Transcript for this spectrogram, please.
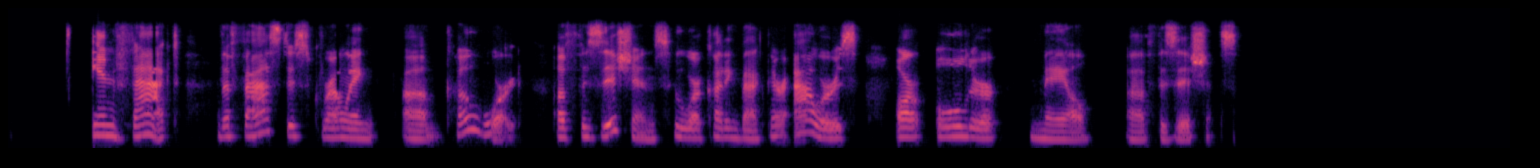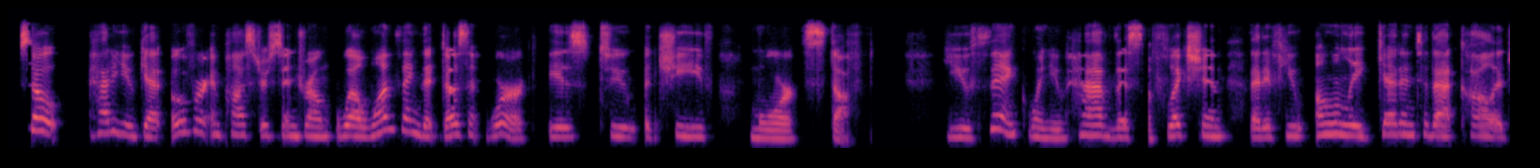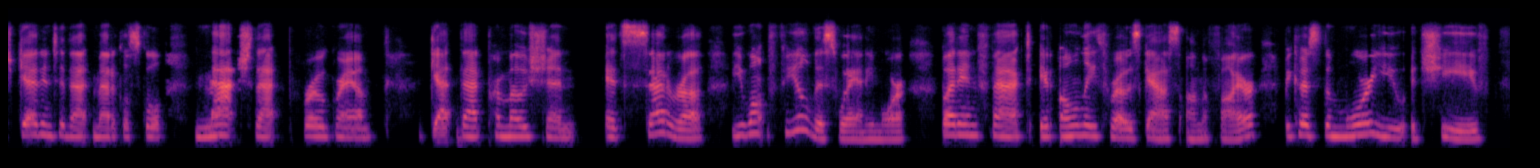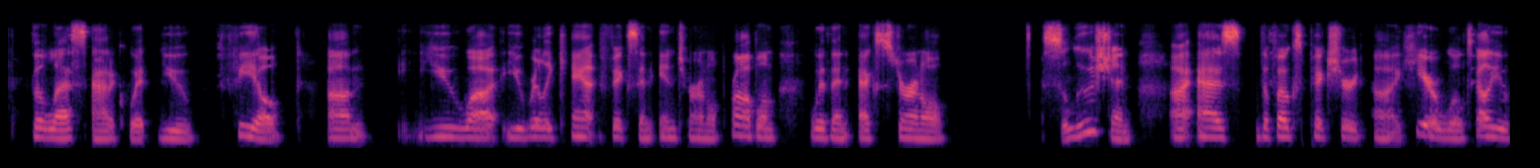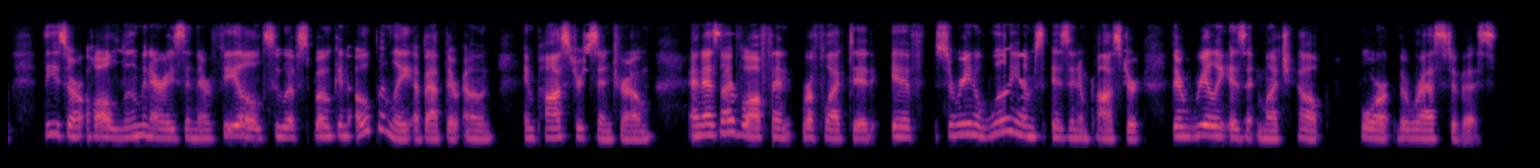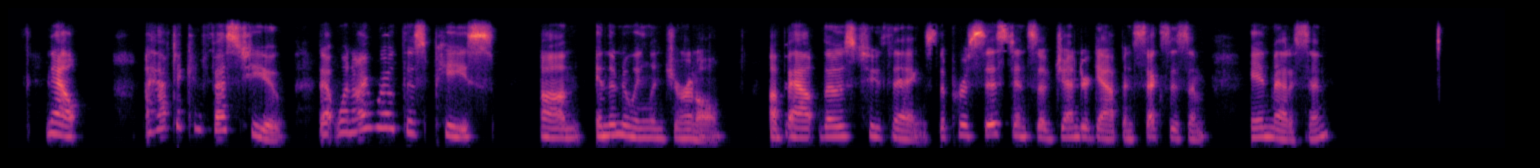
in fact the fastest growing um, cohort of physicians who are cutting back their hours are older male uh, physicians. So how do you get over imposter syndrome? Well, one thing that doesn't work is to achieve more stuff. You think when you have this affliction that if you only get into that college, get into that medical school, match that program, get that promotion, etc., you won't feel this way anymore. But in fact, it only throws gas on the fire because the more you achieve, the less adequate you feel. Um, you uh, you really can't fix an internal problem with an external solution. Uh, as the folks pictured uh, here will tell you, these are all luminaries in their fields who have spoken openly about their own imposter syndrome. And as I've often reflected, if Serena Williams is an imposter, there really isn't much help for the rest of us. Now, I have to confess to you that when I wrote this piece um, in the New England Journal about those two things, the persistence of gender gap and sexism in medicine,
